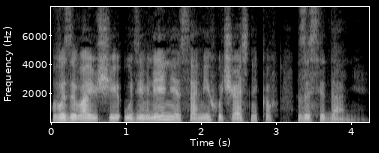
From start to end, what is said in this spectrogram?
вызывающие удивление самих участников заседания.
